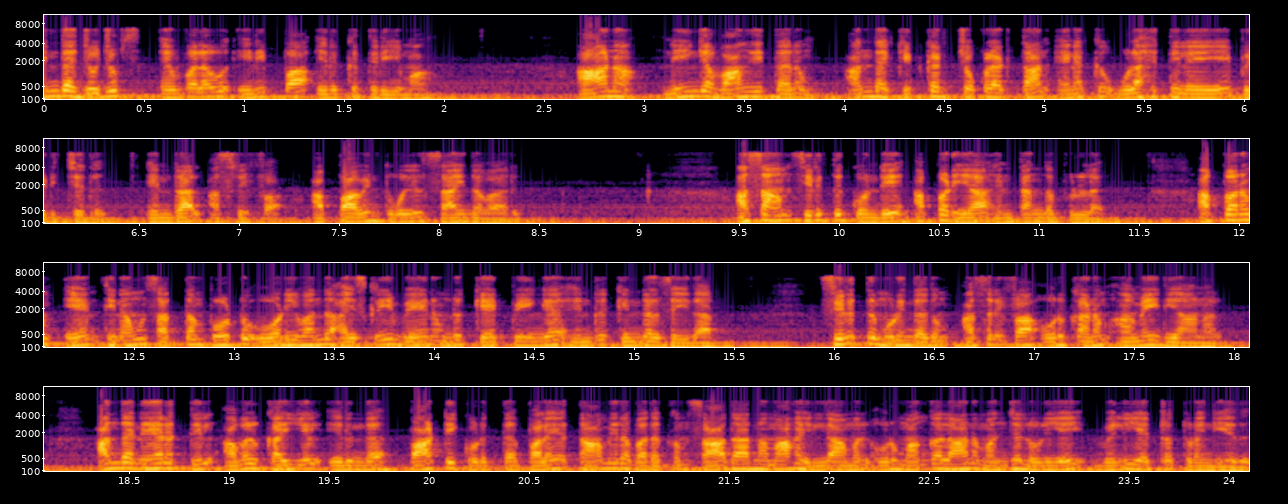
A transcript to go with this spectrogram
இந்த ஜுஜுப்ஸ் எவ்வளவு இனிப்பா இருக்கு தெரியுமா? ஆனா நீங்க வாங்கி தரும் அந்த கிட்கட் சாக்லேட் தான் எனக்கு உலகத்திலேயே பிடிச்சது என்றாள் அஸ்ரிஃபா அப்பாவின் தோளில் சாய்ந்தவாறு. அசாம் சிரித்துக்கொண்டே அப்படியா என் தங்க புள்ள? அப்புறம் ஏன் தினமும் சத்தம் போட்டு ஓடி வந்து ஐஸ்கிரீம் வேணும்னு கேட்பீங்க? என்று கிண்டல் செய்தார். சிரித்து முடிந்ததும் அஸ்ரிஃபா ஒரு கணம் அமைதியானாள். அந்த நேரத்தில் அவள் கையில் இருந்த பாட்டி கொடுத்த பழைய தாமிர பதக்கம் சாதாரணமாக இல்லாமல் ஒரு மங்கலான மஞ்சள் ஒளியை வெளியேற்றத் தொடங்கியது.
